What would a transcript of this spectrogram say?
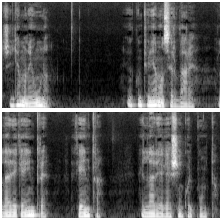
Scegliamone uno e continuiamo a osservare l'aria che entra, che entra e l'aria che esce in quel punto.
